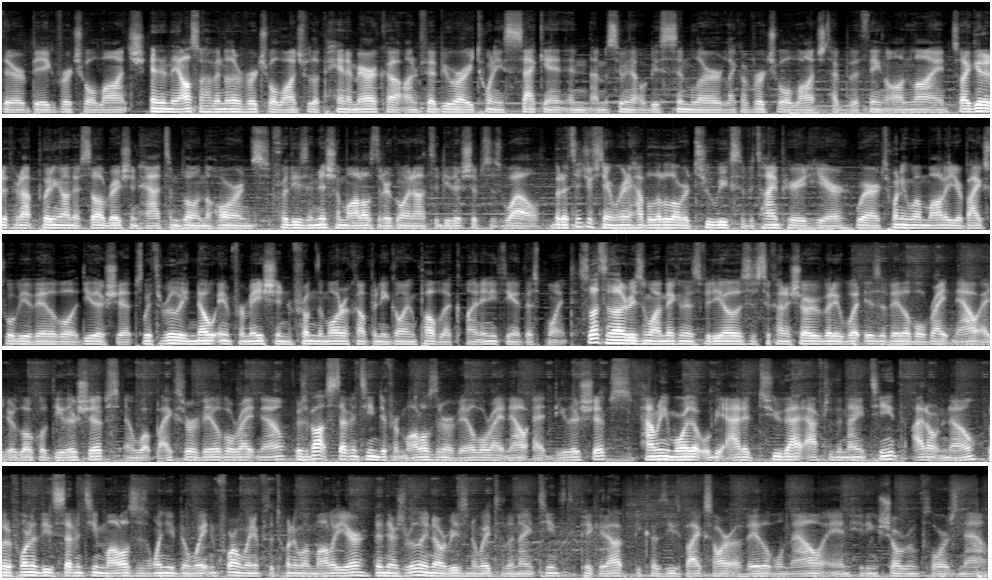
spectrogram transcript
their big virtual launch. And then they also have another virtual launch for the Pan America on February 22nd. And I'm assuming that will be similar similar, like a virtual launch type of a thing online. So I get it if they're not putting on their celebration hats and blowing the horns for these initial models that are going out to dealerships as well. But it's interesting, we're going to have a little over two weeks of a time period here where 21 model year bikes will be available at dealerships with really no information from the motor company going public on anything at this point. So that's another reason why I'm making this video is just to kind of show everybody what is available right now at your local dealerships and what bikes are available right now. There's about 17 different models that are available right now at dealerships. How many more that will be added to that after the 19th, I don't know. But if one of these 17 models is one you've been waiting for and waiting for the 21 model year, then there's really no reason to wait till the 19th to pick it up because these bikes are available now and hitting showroom floors now.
